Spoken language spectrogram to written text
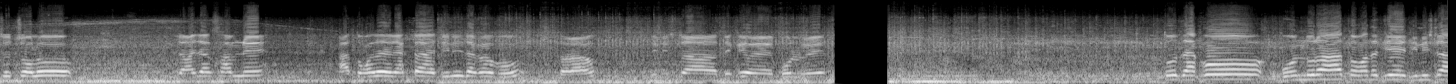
তো চলো যা যাক সামনে। আর তোমাদের একটা জিনিস দেখাবো, দাঁড়াও, জিনিসটা দেখে বলবে। তো দেখো, বন্ধুরা, তোমাদের যে জিনিসটা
